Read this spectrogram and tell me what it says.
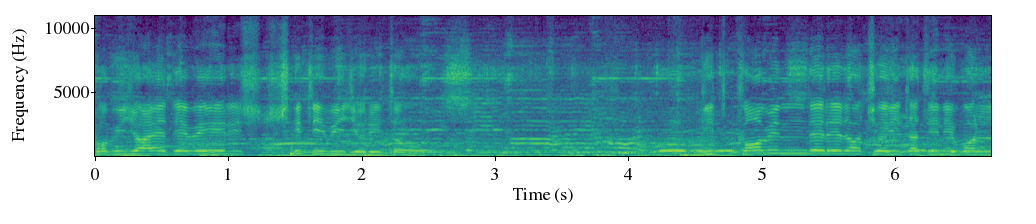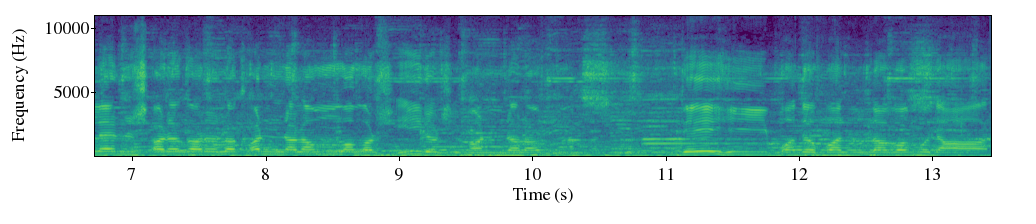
কবি জয়দেবের স্মৃতি বিজড়িত। গীত গোবিন্দের রচয়িতা তিনি বললেন সরগরল খণ্ডলম মম শিরসি মণ্ডলম, দেহি পদপল্লব মুদার।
